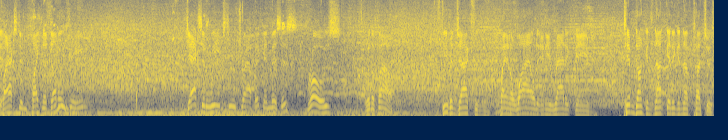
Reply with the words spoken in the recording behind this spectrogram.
Claxton fighting a double team. Jackson weaves through traffic and misses. Rose with a foul. Stephen Jackson playing a wild and erratic game. Tim Duncan's not getting enough touches.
